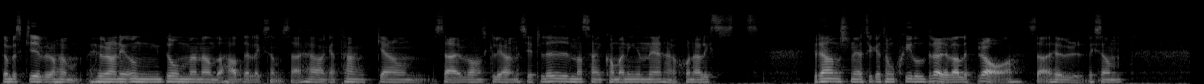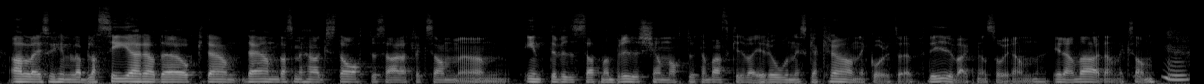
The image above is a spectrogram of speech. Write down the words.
de beskriver hur han i ungdomen ändå hade liksom så här höga tankar om så vad han skulle göra med sitt liv. Men sen kom han in i den här journalistbranschen och jag tycker att hon skildrar det väldigt bra. Så hur liksom alla är så himla blaserade och det, det enda som är hög status är att liksom ehm, inte visa att man bryr sig om något utan bara skriva ironiska krönikor typ. Det är ju verkligen så i den, i den världen liksom. mm,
